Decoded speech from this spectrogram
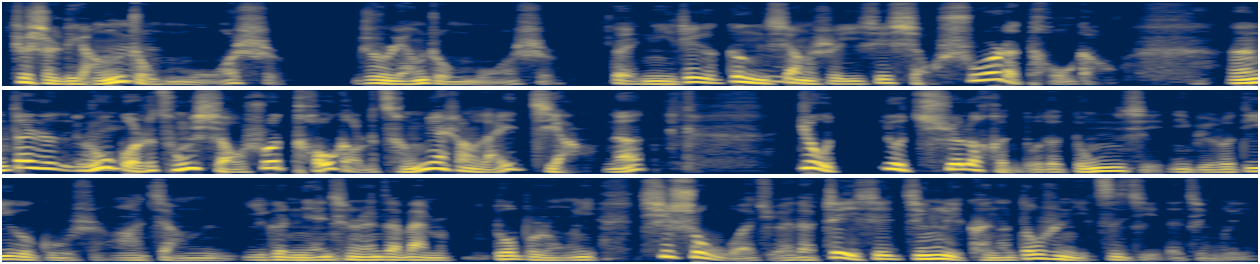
这是两种模式，这是两种模式。对你这个更像是一些小说的投稿，嗯，但是如果是从小说投稿的层面上来讲呢，又。又缺了很多的东西。你比如说第一个故事啊，讲一个年轻人在外面多不容易。其实我觉得这些经历可能都是你自己的经历，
